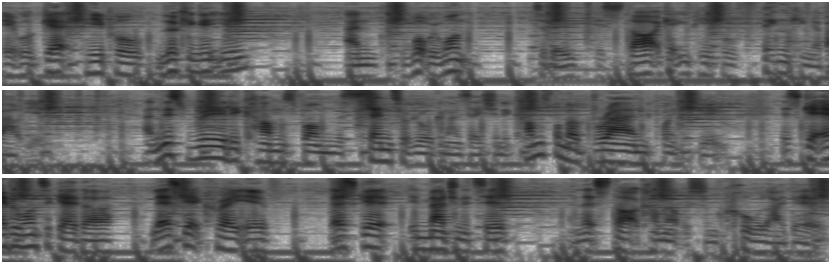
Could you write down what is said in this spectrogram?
It will get people looking at you, and what we want to do is start getting people thinking about you. And this really comes from the center of your organization. It comes from a brand point of view. Let's get everyone together, let's get creative, let's get imaginative, and let's start coming up with some cool ideas.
